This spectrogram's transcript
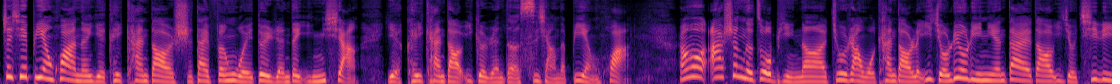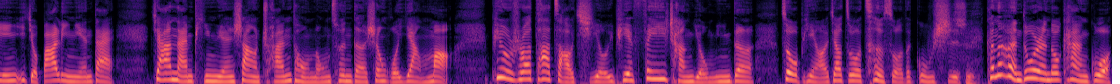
这些变化呢，也可以看到时代氛围对人的影响，也可以看到一个人的思想的变化。然后阿胜的作品呢，就让我看到了一九六零年代到一九七零、一九八零年代迦南平原上传统农村的生活样貌。譬如说，他早期有一篇非常有名的作品哦，叫做《厕所的故事》，可能很多人都看过。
